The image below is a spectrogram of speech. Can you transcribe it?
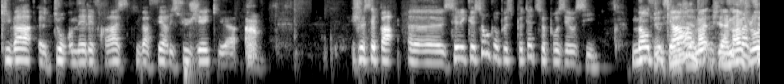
qui va euh, tourner les phrases, qui va faire les sujets, qui va... Je ne sais pas. Euh, c'est des questions qu'on peut peut-être se poser aussi. Mais en tout cas, marrant, Finalement, Flo,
